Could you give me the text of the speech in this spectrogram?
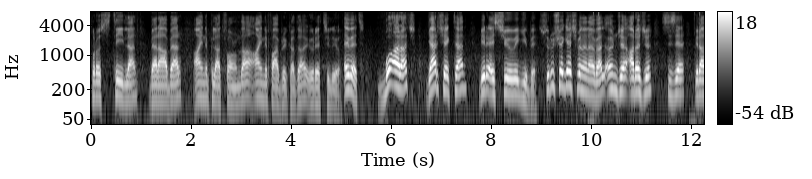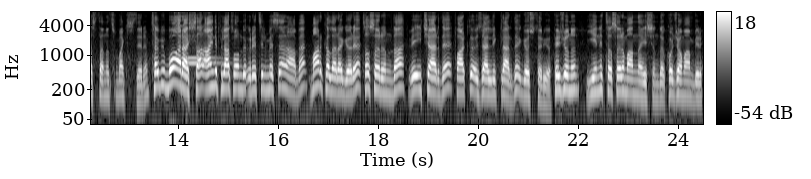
Pro ile beraber aynı platformda, aynı fabrikada üretiliyor. Evet, bu araç gerçekten bir SUV gibi. Sürüşe geçmeden evvel önce aracı size biraz tanıtmak isterim. Tabii bu araçlar aynı platformda üretilmesine rağmen markalara göre tasarımda ve içeride farklı özellikler de gösteriyor. Peugeot'un yeni tasarım anlayışında kocaman bir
